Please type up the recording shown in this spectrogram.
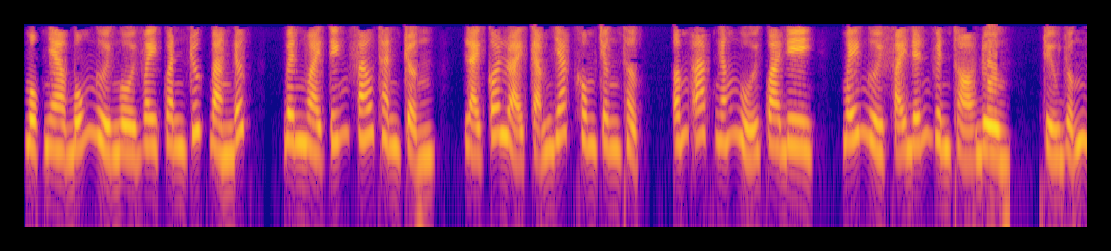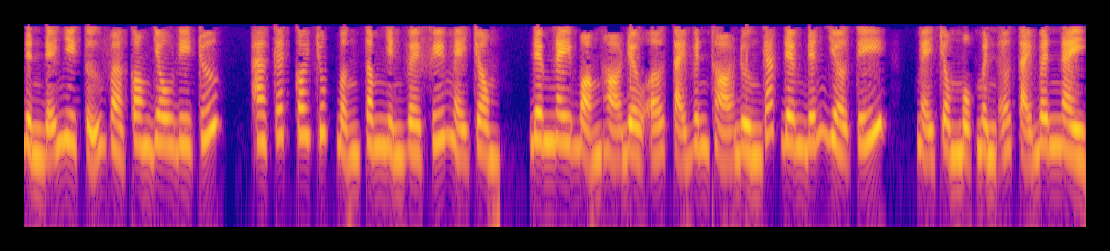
Một nhà bốn người ngồi vây quanh trước bàn đất, bên ngoài tiếng pháo thanh trận, lại có loại cảm giác không chân thực, ấm áp ngắn ngủi qua đi, mấy người phải đến Vinh Thọ đường, Triệu Duẩn Đình để nhi tử và con dâu đi trước, A Kết có chút bận tâm nhìn về phía mẹ chồng, đêm nay bọn họ đều ở tại Vinh Thọ đường gác đêm đến giờ tí, mẹ chồng một mình ở tại bên này,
